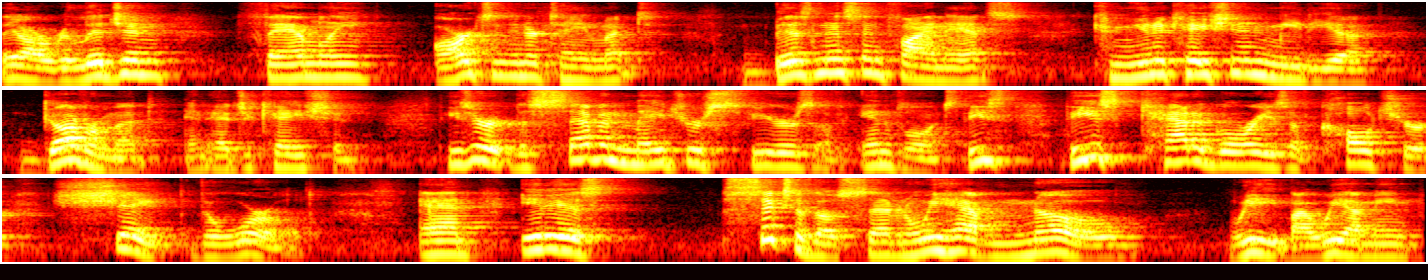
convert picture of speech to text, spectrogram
They are religion, family, arts and entertainment, business and finance, communication and media, government, and education. These are the seven major spheres of influence. These, these categories of culture shape the world. And it is six of those seven we have no, we, by we I mean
